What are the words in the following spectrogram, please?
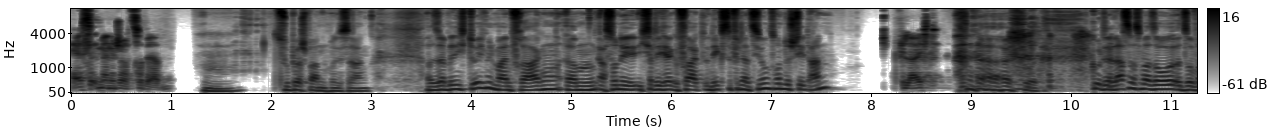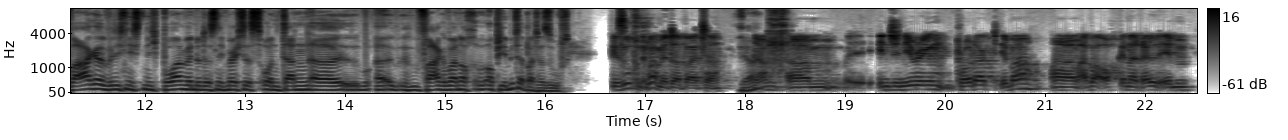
Asset Manager zu werden. Hm. Super spannend, muss ich sagen. Also da bin ich durch mit meinen Fragen. Ähm, achso, nee, ich hatte dich ja gefragt, nächste Finanzierungsrunde steht an? Vielleicht. cool. Gut, dann lass uns mal so, so vage, will ich nicht, nicht bohren, wenn du das nicht möchtest. Und dann äh, äh Frage war noch, ob ihr Mitarbeiter sucht. Wir suchen immer Mitarbeiter. Ja? ja ähm, Engineering, Product immer, ähm, aber auch generell im,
